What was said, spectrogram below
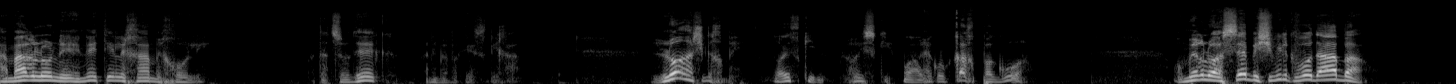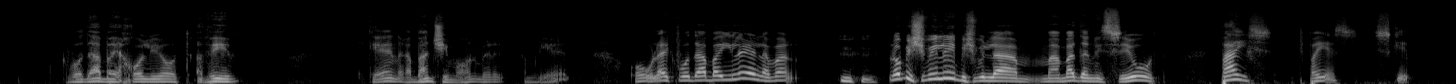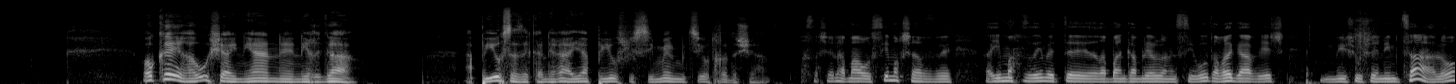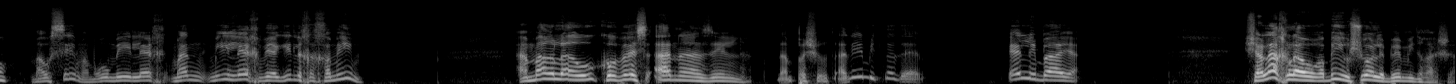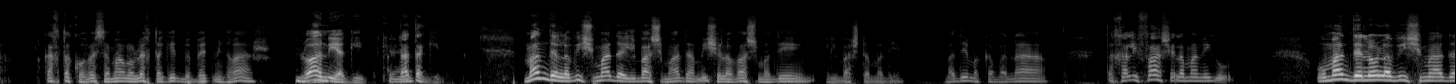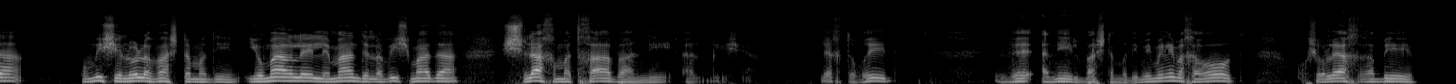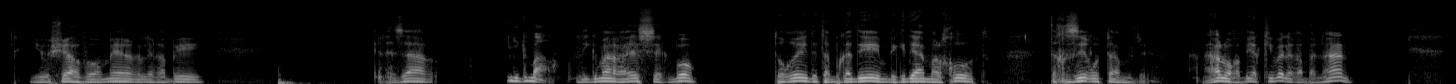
אמר לו, נהניתי לך מחולי. אתה צודק, אני מבקש סליחה. לא אשגח בי. לא הסכים. לא הסכים. וואו. היה כל כך פגוע. אומר לו, עשה בשביל כבוד אבא. כבוד אבא יכול להיות אביו, כן, רבן שמעון בן גמליאל, או אולי כבוד אבא הלל, אבל לא בשבילי, בשביל מעמד הנשיאות. פיס, התפייס, הסכים. אוקיי, ראו שהעניין אה, נרגע. הפיוס הזה כנראה היה פיוס שסימל מציאות חדשה. אז השאלה מה עושים עכשיו, האם מחזירים את אה, רבן גמליאל לנשיאות? אבל רגע, ויש מישהו שנמצא, לא? מה עושים? אמרו, מי ילך, מה, מי ילך ויגיד לחכמים? אמר לה, הוא כובס אנא אזילנה. אדם פשוט, אני מתנדב, אין לי בעיה. שלח לה רבי יהושע לבית מדרשה. לקח את הכובס, אמר לו, לך תגיד בבית מדרש. לא אני אגיד, כן. אתה תגיד. מאן דלביש מדה ילבש מדה, מי שלבש מדים, ילבש את המדים. מדים הכוונה, את החליפה של המנהיגות. ומאן דלא לביש מדה, ומי שלא לבש את המדים, יאמר לי, למאן דלביש מדה, שלח מדך ואני אלבישה. לך תוריד, ואני אלבש את המדים. במילים אחרות, הוא שולח רבי יהושע ואומר לרבי אלעזר, נגמר. נגמר העסק, בוא, תוריד את הבגדים, בגדי המלכות, תחזיר אותם. זה. אמר לו רבי עקיבא לרבנן,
